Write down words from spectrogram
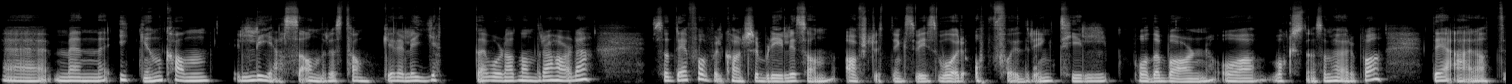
Eh, men ingen kan lese andres tanker eller gjette vite hvordan andre har det. Så det får vel kanskje bli litt sånn avslutningsvis vår oppfordring til både barn og voksne som hører på. Det er at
